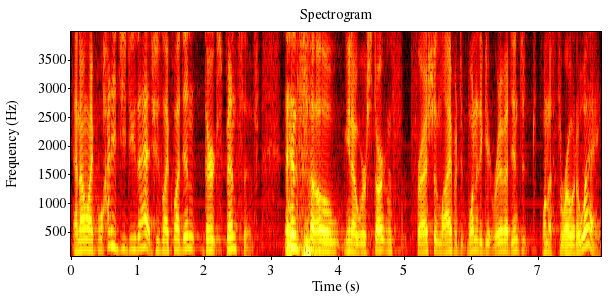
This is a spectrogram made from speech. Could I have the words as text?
And I'm like, why did you do that? She's like, well, I didn't, they're expensive. And so, you know, we're starting f- fresh in life. I wanted to get rid of it. I didn't want to throw it away.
